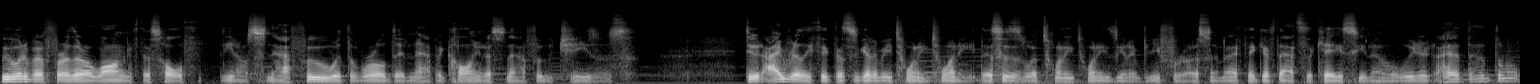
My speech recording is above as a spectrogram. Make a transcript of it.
We would have been further along if this whole, you know, snafu with the world didn't happen. Calling it a snafu, Jesus. Dude, I really think this is going to be 2020. This is what 2020 is going to be for us. And I think if that's the case, you know, we, I the, the,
